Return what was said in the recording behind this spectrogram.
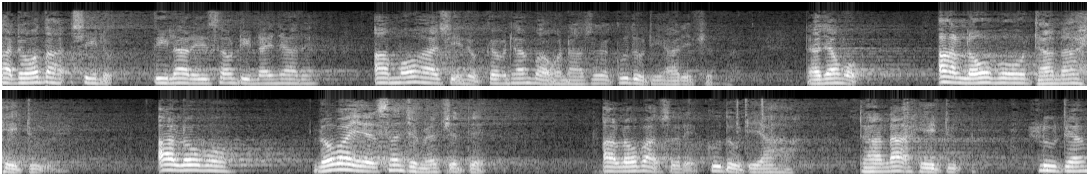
အဒေါသရှိလို့သီလတွေစောင့်တည်နိုင်ကြတယ်အမောဟရှိလို့ကမ္မထံဘာဝနာဆိုတဲ့ကုသိုလ်တရားတွေဖြစ်ဒါကြောင့်မို့အလောဘောဒါနဟေတုအလောဘော လောဘရဲ့ဆန့်ကျင်မဲ့ဖြစ်တဲ့အလောဘဆိုတဲ့ကုသိုလ်တရားဟာဒါနဟေတုလှူဒန်း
